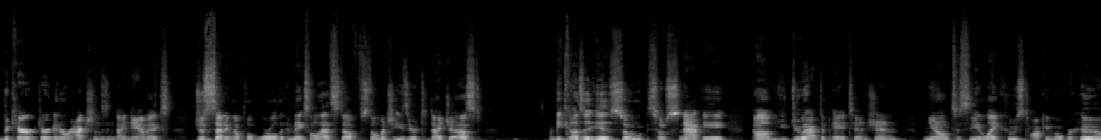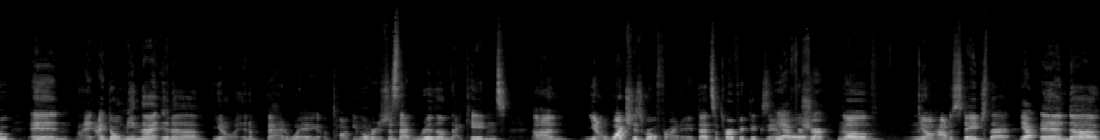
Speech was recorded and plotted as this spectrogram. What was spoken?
the character interactions and dynamics, just setting up the world, it makes all that stuff so much easier to digest because it is so so snappy. Um, you do have to pay attention, you know, to see like who's talking over who, and I, I don't mean that in a you know in a bad way of talking over. It's just that rhythm, that cadence. Um, you know, watch His Girl Friday. That's a perfect example yeah, for sure. Mhm. of you know how to stage that. Yeah. And uh,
